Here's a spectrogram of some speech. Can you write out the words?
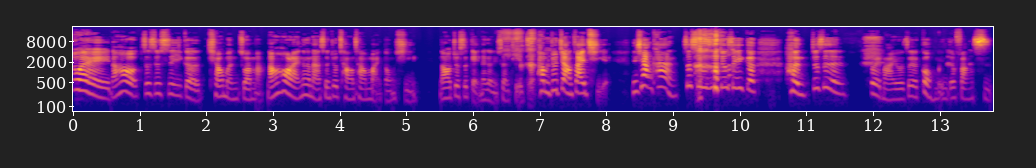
对，然后这就是一个敲门砖嘛。然后后来那个男生就常常买东西。”然后就是给那个女生贴纸，他们就这样在一起。你想想看，这是不是就是一个很就是对嘛？有这个共鸣的方式。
